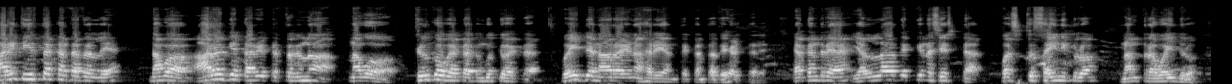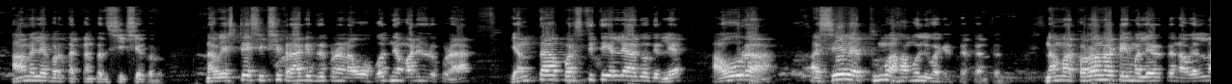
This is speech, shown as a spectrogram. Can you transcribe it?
ಆ ರೀತಿ ಇರ್ತಕ್ಕಂಥದ್ರಲ್ಲಿ ನಾವು ಆರೋಗ್ಯ ಕಾರ್ಯಕರ್ತರನ್ನ ನಾವು ತಿಳ್ಕೋಬೇಕಾದ ಮುಖ್ಯವಾಗಿದೆ ವೈದ್ಯ ನಾರಾಯಣ ಹರಿ ಅಂತಕ್ಕಂಥದ್ದು ಹೇಳ್ತಾರೆ. ಯಾಕಂದ್ರೆ ಎಲ್ಲದಕ್ಕಿಂತ ಶ್ರೇಷ್ಠ ಫಸ್ಟ್ ಸೈನಿಕರು, ನಂತರ ವೈದ್ಯರು, ಆಮೇಲೆ ಬರ್ತಕ್ಕಂಥದ್ದು ಶಿಕ್ಷಕರು. ನಾವು ಎಷ್ಟೇ ಶಿಕ್ಷಕರಾಗಿದ್ರು ಕೂಡ, ನಾವು ಬೋಧನೆ ಮಾಡಿದ್ರು ಕೂಡ ಎಂತ ಪರಿಸ್ಥಿತಿಯಲ್ಲೇ ಆಗೋದಿರ್ಲಿ, ಅವರ ಸೇವೆ ತುಂಬಾ ಅಮೂಲ್ಯವಾಗಿರ್ತಕ್ಕಂಥದ್ದು. ನಮ್ಮ ಕೊರೋನಾ ಟೈಮಲ್ಲಿ ಇರುತ್ತೆ ನಾವೆಲ್ಲ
